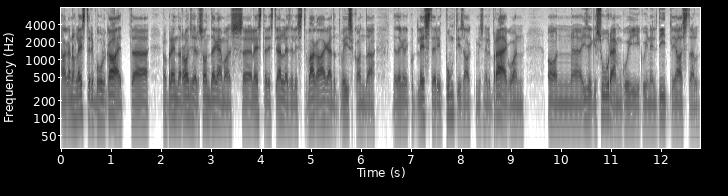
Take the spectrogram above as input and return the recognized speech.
aga noh, Lesteri puhul ka, et no Brendan Rodgers on tegemas Lesterist jälle sellist väga ägedat võistkonda ja tegelikult Lesteri punktisaak, mis neil praegu on, on isegi suurem kui, kui neil tiitliaastal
